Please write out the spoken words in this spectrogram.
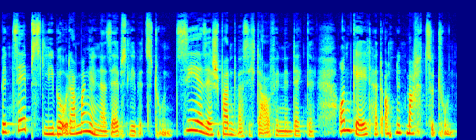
mit Selbstliebe oder mangelnder Selbstliebe zu tun. Sehr, sehr spannend, was ich daraufhin entdeckte. Und Geld hat auch mit Macht zu tun.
